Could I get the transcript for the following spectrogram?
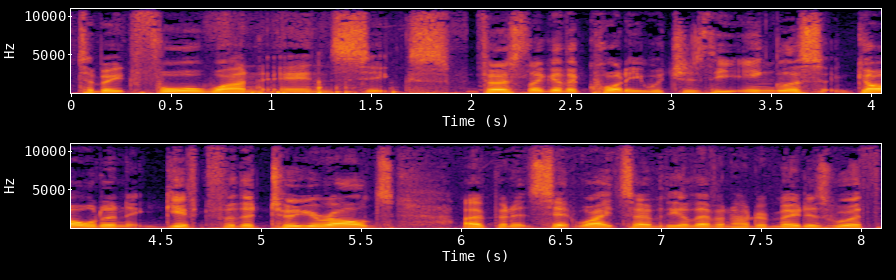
to beat 4, 1 and 6. First leg of the quaddy, which is the Inglis Golden Gift for the two-year-olds, open at set weights over the 1100 metres worth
